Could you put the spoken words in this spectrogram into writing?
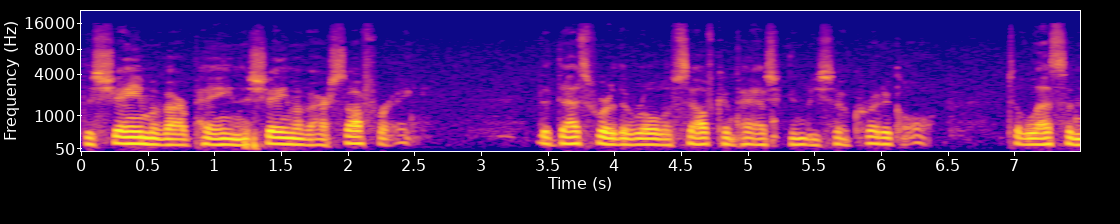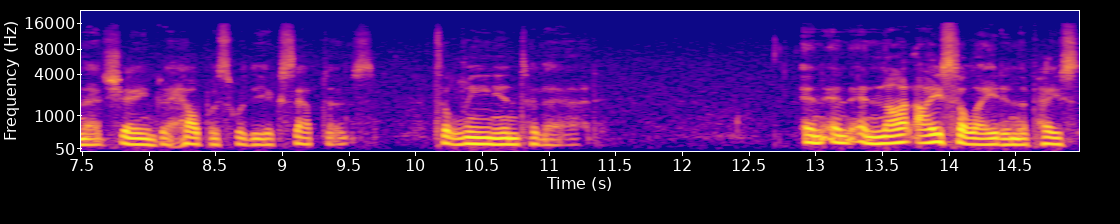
the shame of our pain, the shame of our suffering. That that's where the role of self-compassion can be so critical to lessen that shame, to help us with the acceptance, to lean into that and, and, and not isolate in the, pace,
